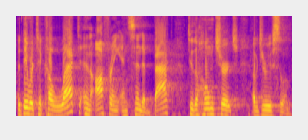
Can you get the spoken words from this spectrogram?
that they were to collect an offering and send it back to the home church of Jerusalem.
